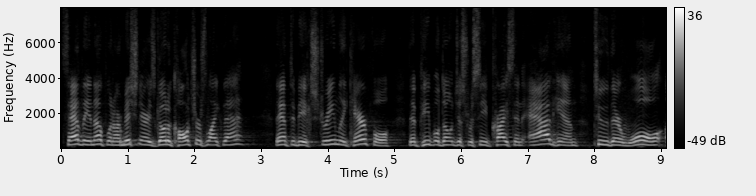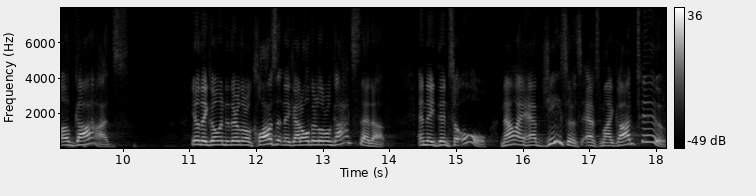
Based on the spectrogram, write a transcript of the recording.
Sadly enough, when our missionaries go to cultures like that, they have to be extremely careful that people don't just receive Christ and add him to their wall of gods. You know, they go into their little closet and they got all their little gods set up. And they then say, oh, now I have Jesus as my God too.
